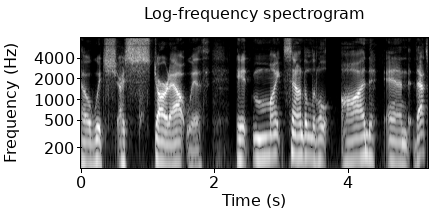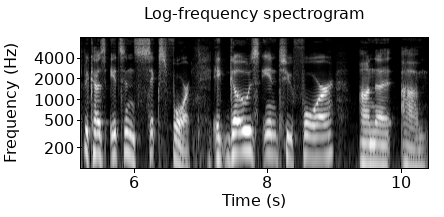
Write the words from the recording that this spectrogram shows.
uh, which I start out with it might sound a little odd, and that's because it's in 6 4. It goes into 4 on the. Um,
